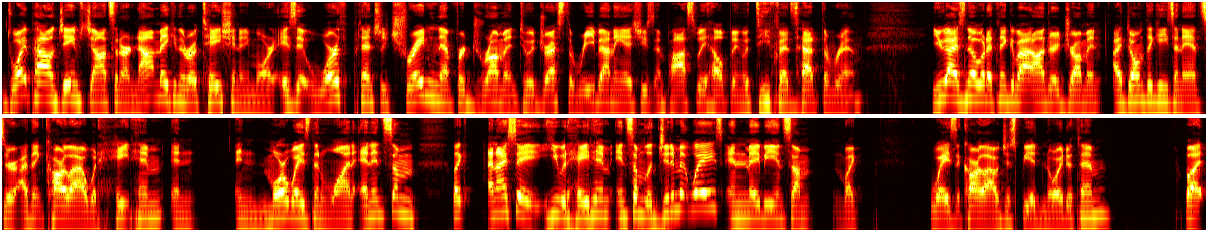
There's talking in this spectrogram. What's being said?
Dwight Powell and James Johnson are not making the rotation anymore, is it worth potentially trading them for Drummond to address the rebounding issues and possibly helping with defense at the rim? You guys know what I think about Andre Drummond. I don't think he's an answer. I think Carlisle would hate him in in more ways than one, and in some like, and I say he would hate him in some legitimate ways, and maybe in some like ways that Carlisle would just be annoyed with him. But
